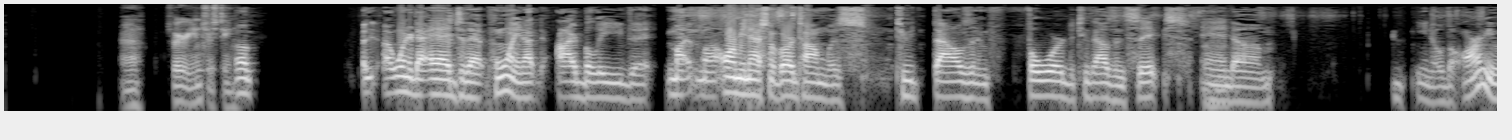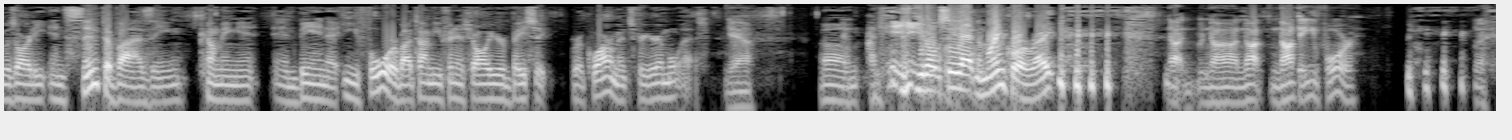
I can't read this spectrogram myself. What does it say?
Yeah, it's very interesting. Um, I, I wanted to add to that point. I I believe that my my Army National Guard time was two thousand and four to two thousand six, mm-hmm. and um you know, the army was already incentivizing coming in and being an E4 by the time you finish all your basic requirements for your MOS. Yeah. Um, you don't see that in the Marine Corps, right? not, no, not, not the E4.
